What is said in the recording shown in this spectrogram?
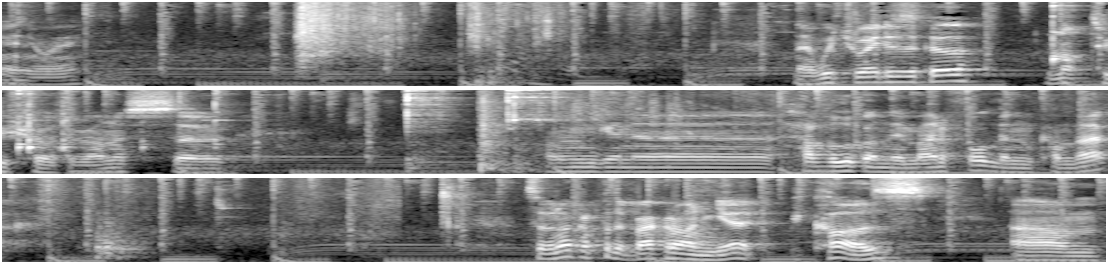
Anyway. Now which way does it go? Not too sure to be honest, so I'm gonna have a look on the manifold and come back. So I'm not gonna put the bracket on yet because um,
